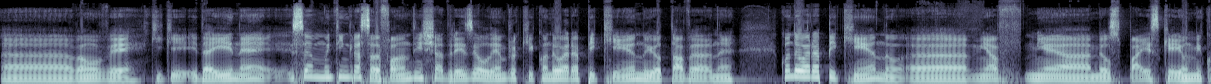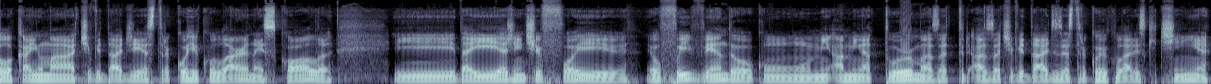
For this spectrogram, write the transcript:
Uh, vamos ver. Que, que, e daí, né? Isso é muito engraçado. Falando em xadrez, eu lembro que quando eu era pequeno e eu tava, né? Quando eu era pequeno, uh, minha, minha, meus pais queriam me colocar em uma atividade extracurricular na escola. E daí a gente foi, eu fui vendo com a minha turma as, as atividades extracurriculares que tinha,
